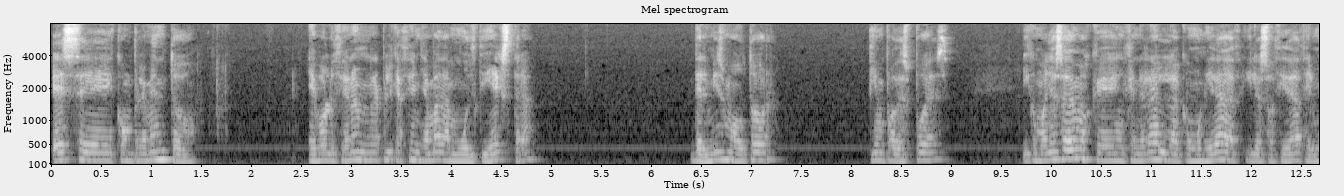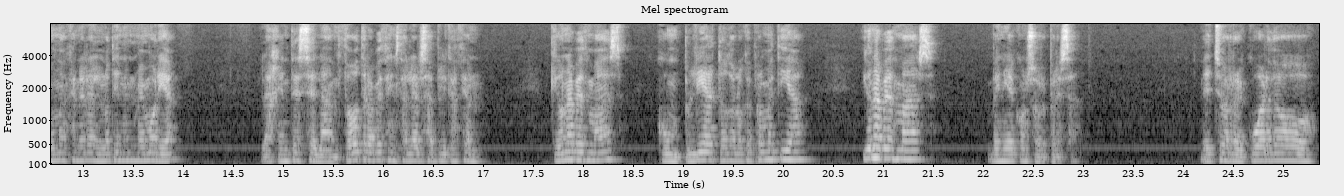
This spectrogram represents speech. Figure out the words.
Ese complemento evolucionó en una aplicación llamada MultiExtra, del mismo autor, tiempo después, y como ya sabemos que en general la comunidad y la sociedad y el mundo en general no tienen memoria, la gente se lanzó otra vez a instalar esa aplicación, que una vez más cumplía todo lo que prometía y una vez más venía con sorpresa. De hecho, recuerdo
